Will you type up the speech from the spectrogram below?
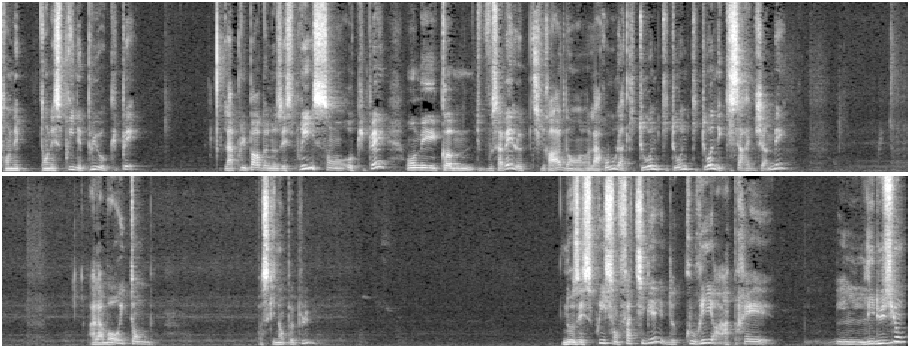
Ton, esprit n'est plus occupé. La plupart de nos esprits sont occupés. On est comme, vous savez, le petit rat dans la roue là, qui tourne, qui tourne, qui tourne et qui s'arrête jamais. À la mort, il tombe parce qu'il n'en peut plus. Nos esprits sont fatigués de courir après l'illusion.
